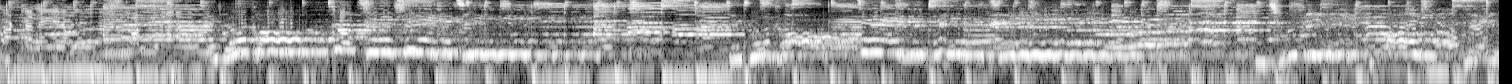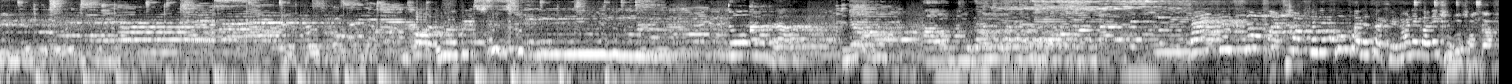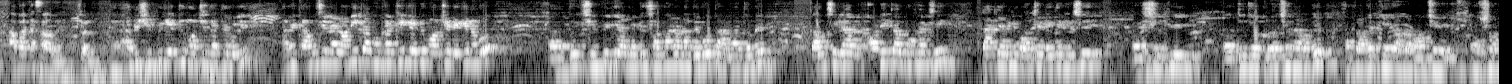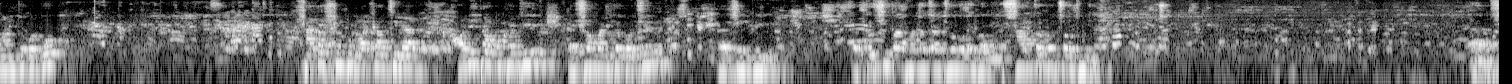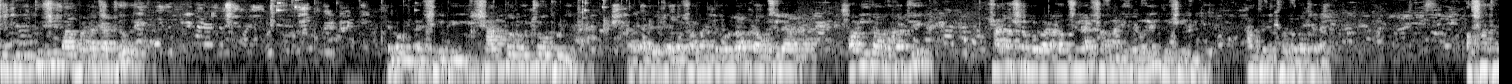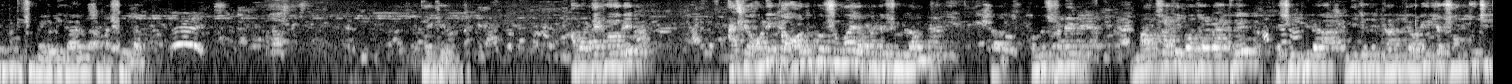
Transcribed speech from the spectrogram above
পাটনাতে এরকম আবার হবে। চলো আমি শিল্পীকে একটু মঞ্চে থাকতে বলি। আমি কাউন্সিলর অনিতা মুখার্জিকে একটু মঞ্চে ডেকে নেব। দুই শিল্পীকে আমি একটু সম্মাননা দেবো তার মাধ্যমে। কাউন্সিলর অনিতা মুখার্জি, তাকে আমি মঞ্চে ডেকে নিচ্ছি। শিল্পী দুজন রয়েছেন আমাদের। তাদেরকে আমরা মঞ্চে সম্মানিত করব। সাতাশ নম্বর ওয়ার্ড কাউন্সিলর অনিতা মুখার্জি সম্মানিত করছেন। শিল্পী তুষিমা ভট্টাচার্য এবং শান্তনু চৌধুরী। শিল্পী তুষিমা ভট্টাচার্য এবং শিল্পী শান্তনু চৌধুরী তাদেরকে সম্মানিত করলাম। কাউন্সিলর অনিতা মুখার্জি, সাতাশ নম্বর ওয়ার্ড কাউন্সিলর সম্মানিত করলেন দুই শিল্পীকে। আন্তরিক ধন্যবাদ জানাই। অসাধারণ কিছু মেলোডি গান আমরা শুনলাম। থ্যাংক ইউ আবার দেখা হবে। আজকে অনেকটা অল্প সময় আপনাদের শুনলাম। অনুষ্ঠানের মাত্রাকে বজায় রাখতে শিল্পীরা নিজেদের গানকে অনেকটা সংকুচিত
